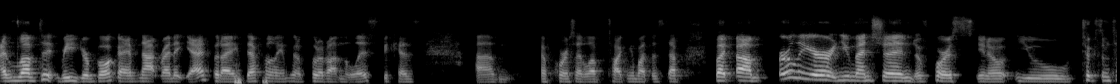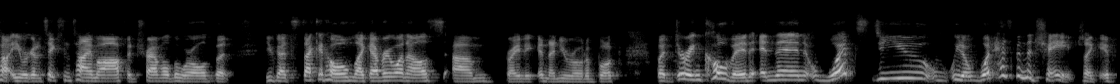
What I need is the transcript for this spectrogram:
I love to read your book. I have not read it yet, but I definitely am going to put it on the list because, um, of course, I love talking about this stuff. But um, earlier you mentioned, of course, you know, you took some time. You were going to take some time off and travel the world, but you got stuck at home like everyone else, um, right? And then you wrote a book. But during COVID, and then what do you, you know, what has been the change? Like if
